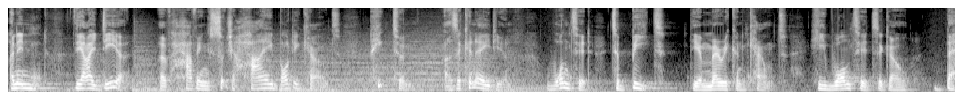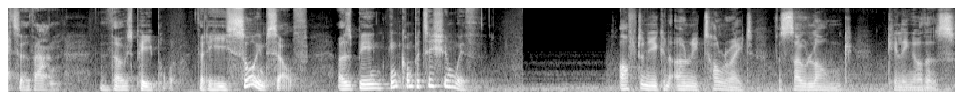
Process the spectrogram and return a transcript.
And in the idea of having such a high body count, Pickton, as a Canadian, wanted to beat the American count. He wanted to go better than those people that he saw himself as being in competition with. Often you can only tolerate for so long killing others.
